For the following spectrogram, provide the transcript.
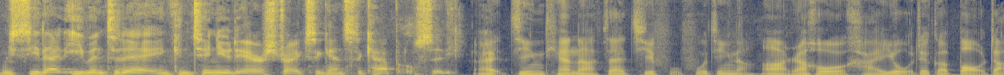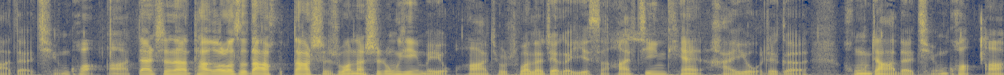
We see that even today in continued airstrikes against the capital city. 哎，今天呢，在基辅附近呢，啊，然后还有这个爆炸的情况啊，但是呢，他俄罗斯大大使说呢，市中心没有啊，就说了这个意思啊，今天还有这个轰炸的情况啊。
